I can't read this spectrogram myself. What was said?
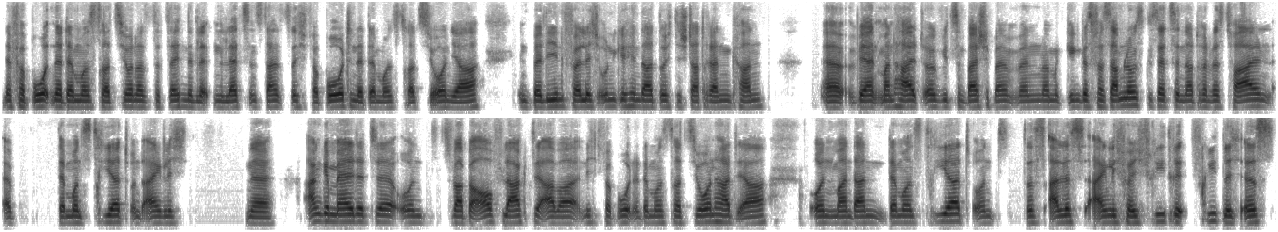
eine verbotene Demonstration, also tatsächlich eine, eine letztinstanzlich verbotene Demonstration, ja, in Berlin völlig ungehindert durch die Stadt rennen kann. Äh, während man halt irgendwie zum Beispiel, beim, wenn man gegen das Versammlungsgesetz in Nordrhein-Westfalen äh, demonstriert und eigentlich eine angemeldete und zwar beauflagte, aber nicht verbotene Demonstration hat, ja, und man dann demonstriert und das alles eigentlich völlig friedlich ist,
